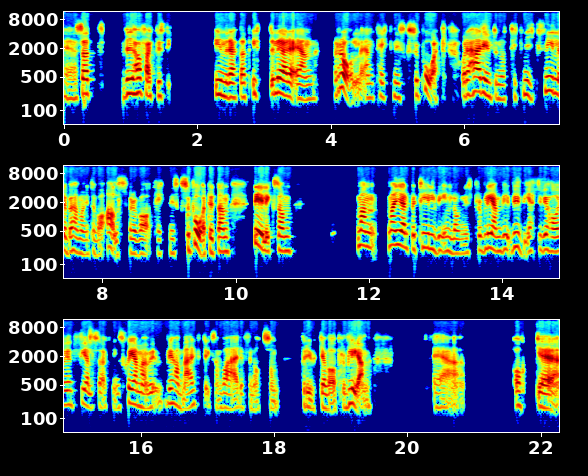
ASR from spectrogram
Eh, så att vi har faktiskt inrättat ytterligare en roll, en teknisk support. Och det här är inte något tekniksnille, behöver man inte vara alls för att vara teknisk support, utan det är liksom man, man hjälper till vid inloggningsproblem. Vi, vi vet ju, vi har ju ett felsökningsschema. Vi, vi, har märkt liksom, vad är det för något som brukar vara problem. Eh, och eh,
